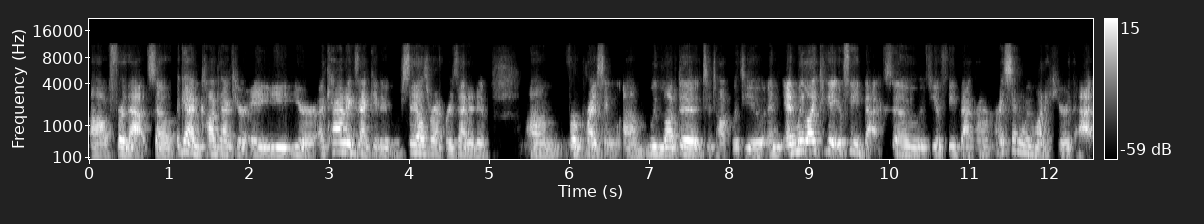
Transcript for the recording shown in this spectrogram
uh, for that. So again, contact your AE, your account executive, your sales representative um, for pricing. Um, we'd love to, to talk with you and, and we like to get your feedback. So if you have feedback on our pricing, we want to hear that.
